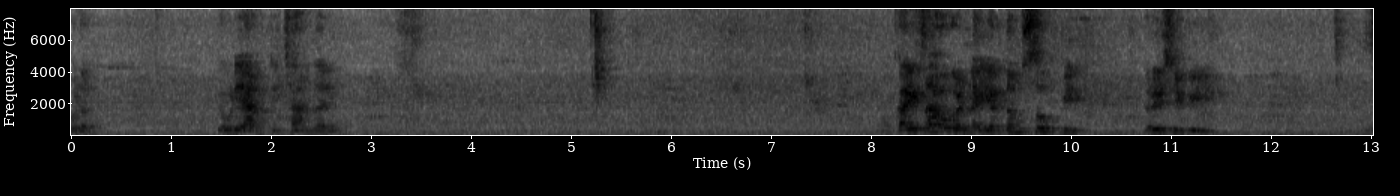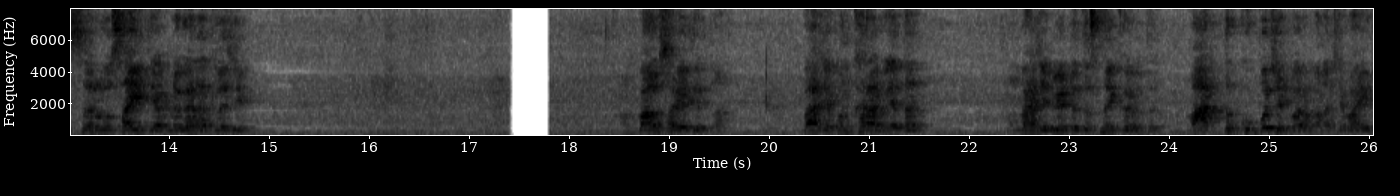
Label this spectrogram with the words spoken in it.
पडत एवढी आमटी छान झाली. काहीच अवघड नाही एकदम सोपी रेसिपी सर्व साहित्य आपलं घरातलंच आहे. पावसाळ्यात येत ना भाज्या पण खराब येतात. भाज्या भेटतच नाही खरं तर. माग तर खूपच आहे परमानाच्या बाहेर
